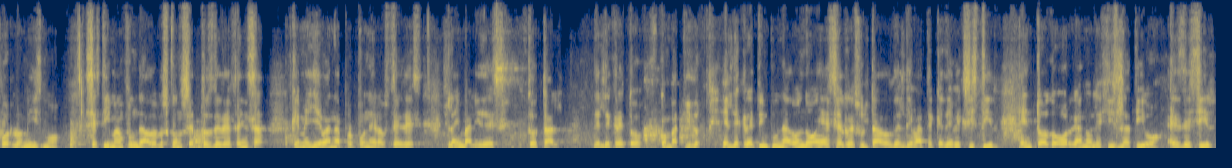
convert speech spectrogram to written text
por lo mismo, se estiman fundados los conceptos de defensa que me llevan a proponer a ustedes la invalidez total del decreto combatido. El decreto impugnado no es el resultado del debate que debe existir en todo órgano legislativo, es decir,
